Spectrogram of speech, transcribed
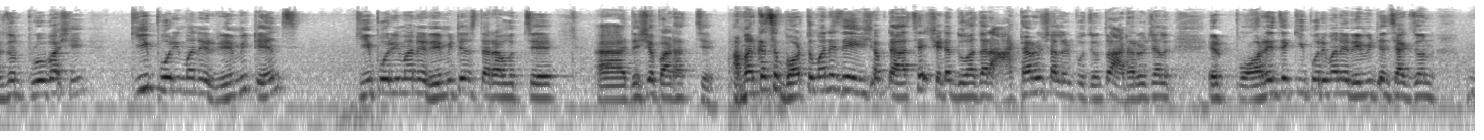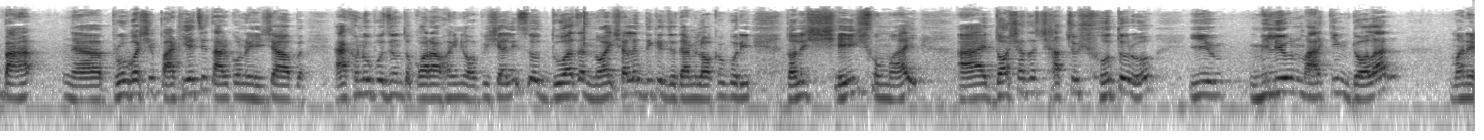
একজন প্রবাসী কি পরিমাণে রেমিটেন্স কি পরিমাণে রেমিটেন্স তারা হচ্ছে দেশে পাঠাচ্ছে। আমার কাছে বর্তমানে যে হিসাবটা আছে, সেটা দু হাজার আঠারো সালের পর্যন্ত, আঠারো সালে এর পরে যে কি পরিমাণে রেমিটেন্স একজন বা প্রবাসী পাঠিয়েছে, তার কোনো হিসাব এখনও পর্যন্ত করা হয়নি অফিসিয়ালি সো দু হাজার নয় সালের দিকে যদি আমি লক্ষ্য করি, তাহলে সেই সময় দশ হাজার সাতশো সতেরো মিলিয়ন মার্কিন ডলার মানে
